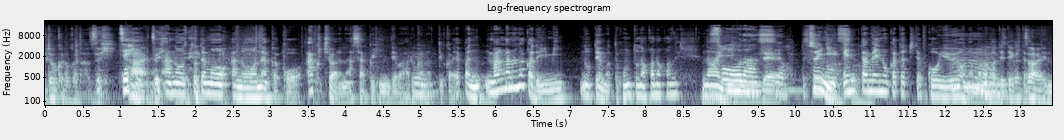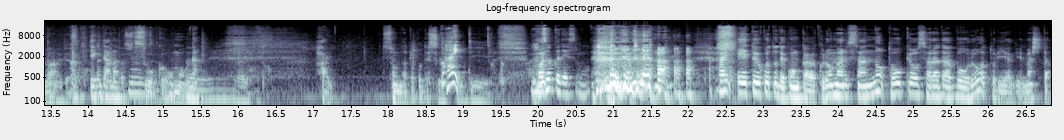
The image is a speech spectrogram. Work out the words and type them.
未読の方はぜひぜひ、はい。ぜひ。あのとてもあのなんかこうアクチュアルな作品ではあるかなっていうか、やっぱ漫画の中で移民のテーマって本当なかなかねないそうなんんですよ。ついにエンタメの形でこういうようなものが出てきたっていうのはうん画期的だなってすごく思うな、うん。なるはいそんなとこですか？はい。ほど D 満足ですもん はい、えーということで今回は黒丸さんの東京サラダボールを取り上げました、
